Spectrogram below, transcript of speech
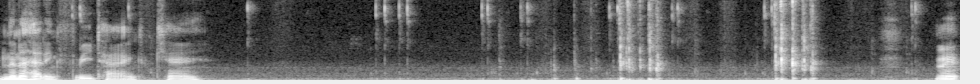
And then a heading 3 tag, okay. Right.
